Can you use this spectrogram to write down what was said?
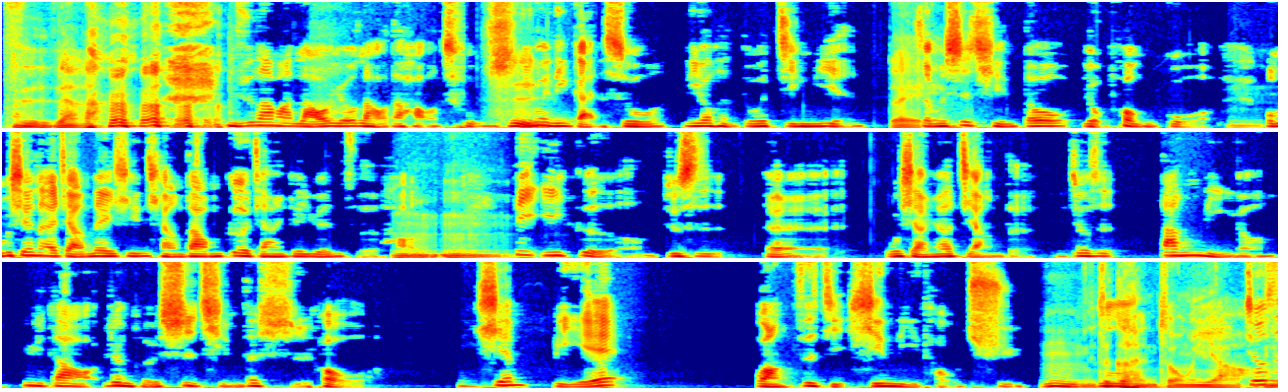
子，这样。你知道吗？老有老的好处，是因为你敢说，你有很多经验。对，什么事情都有碰过。嗯，我们先来讲内心强大，我们各讲一个原则。好，嗯，嗯，第一个就是呃，我想要讲的，就是当你哦遇到任何事情的时候，你先别往自己心里头去。嗯，这个很重要。嗯，就是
